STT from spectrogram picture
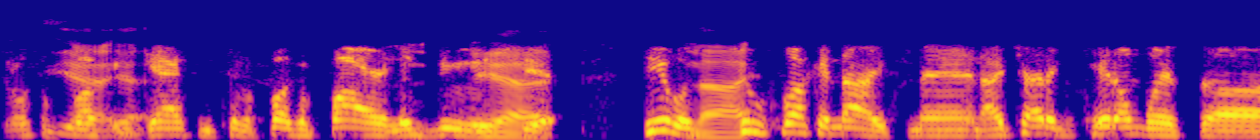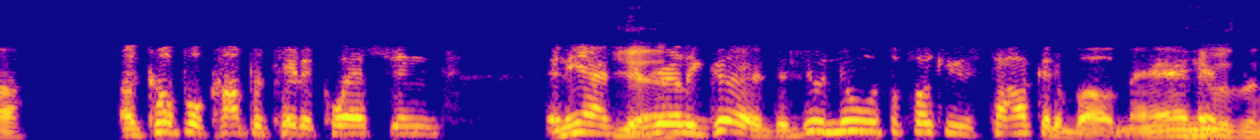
Throw some Yeah, fucking yeah. gas into the fucking fire. Let's do this Yeah. shit. He was Nah. too fucking nice, man. I tried to hit him with uh, a couple complicated questions, and he answered Yeah. really good. The dude knew what the fuck he was talking about, man. he And was a,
